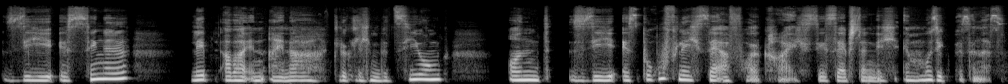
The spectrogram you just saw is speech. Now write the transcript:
sie ist Single, lebt aber in einer glücklichen Beziehung und sie ist beruflich sehr erfolgreich. Sie ist selbstständig im Musikbusiness.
